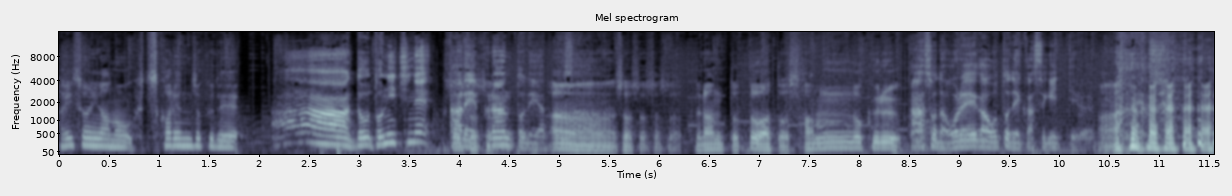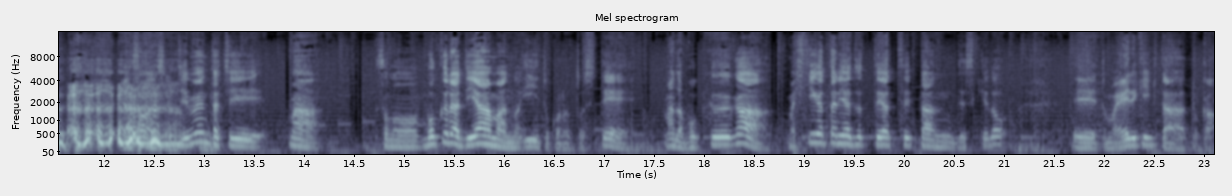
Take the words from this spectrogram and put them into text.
最初にあの2日連続でああ土日ね。あれプラントでやってさ。うんそうそうそうそう。プラントとあとサウンドクルーあそうだ。俺が音でかすぎっていう。あ いやそうなんですよ。自分たちまあその僕らディアーマンのいいところとしてまだ僕が、まあ、弾き語りはずっとやってたんですけど、えーとまあ、エレキギターとか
